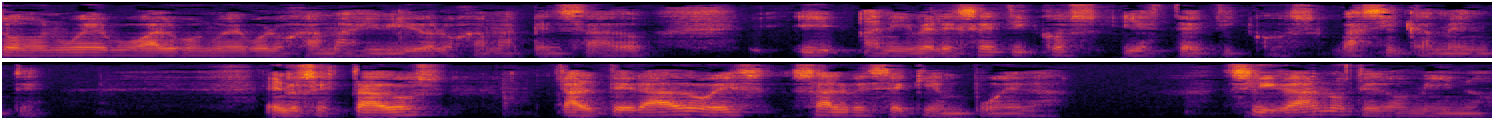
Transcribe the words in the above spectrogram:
todo nuevo, algo nuevo, lo jamás vivido, lo jamás pensado, y a niveles éticos y estéticos, básicamente. En los estados, alterado es sálvese quien pueda. Si gano, te domino.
